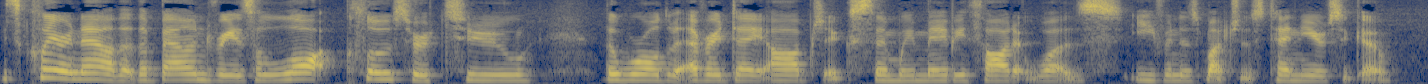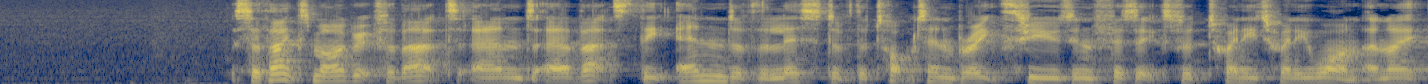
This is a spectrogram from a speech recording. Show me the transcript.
it's clear now that the boundary is a lot closer to the world of everyday objects than we maybe thought it was, even as much as ten years ago. So thanks, Margaret, for that. And uh, that's the end of the list of the top 10 breakthroughs in physics for 2021. And I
